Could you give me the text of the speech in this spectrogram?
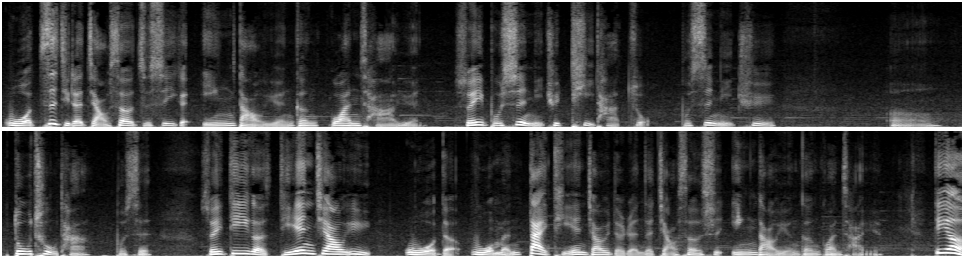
我自己的角色只是一个引导员跟观察员，所以不是你去替他做，不是你去呃督促他，不是。所以第一个体验教育，我的我们带体验教育的人的角色是引导员跟观察员。第二，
